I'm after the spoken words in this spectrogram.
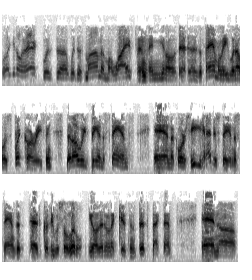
Well, you know, Eric was uh, with his mom and my wife, and, and you know, as a family, when I was sprint car racing, they'd always be in the stands. And of course, he had to stay in the stands because he was so little. You know, they didn't let kids in the pits back then. And uh,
